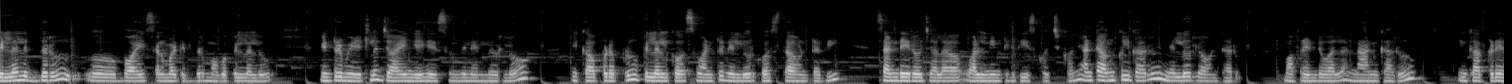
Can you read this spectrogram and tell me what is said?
పిల్లలిద్దరూ బాయ్స్ అనమాట ఇద్దరు మగపిల్లలు. ఇంటర్మీడియట్లో జాయిన్ చేసేసింది నెల్లూరులో. ఇక అప్పుడప్పుడు పిల్లల కోసం అంటూ నెల్లూరుకి వస్తూ ఉంటుంది. సండే రోజు అలా వాళ్ళని ఇంటికి తీసుకొచ్చుకొని అంటే అంకుల్ గారు నెల్లూరులో ఉంటారు మా ఫ్రెండ్ వాళ్ళ నాన్నగారు. ఇంకా అక్కడే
